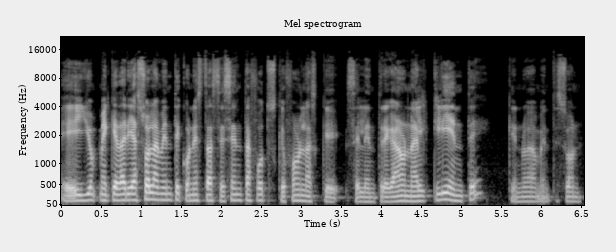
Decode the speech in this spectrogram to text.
eh, yo me quedaría solamente con estas 60 fotos que fueron las que se le entregaron al cliente, que nuevamente son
